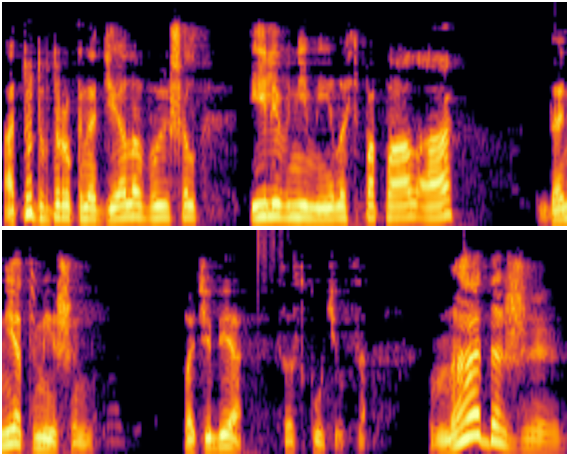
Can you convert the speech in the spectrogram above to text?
а тут вдруг на дело вышел или в немилость попал, а? Да нет, Мишин, по тебе соскучился. Надо же,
